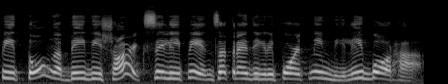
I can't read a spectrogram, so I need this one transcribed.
pitong baby shark silipin sa trending report ni Mili Borja.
